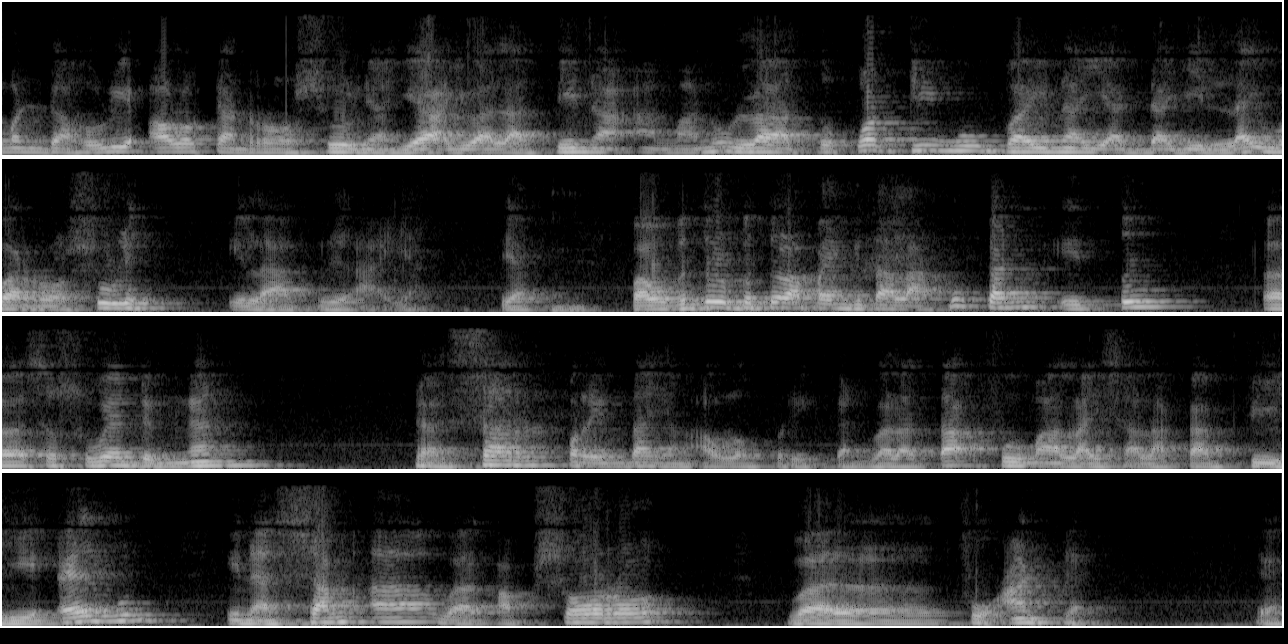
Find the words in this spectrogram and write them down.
mendahului Allah dan Rasulnya. Ya ayyuhalladzina amanu la tuqaddimu baina yadayillahi war rasulih ila ayat. Ya, bahwa betul-betul apa yang kita lakukan itu e, sesuai dengan dasar perintah yang Allah berikan. Wala ta'fu ma laisa bihi ilmun ina sam'a wal absoro wal fu'ada. Ya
